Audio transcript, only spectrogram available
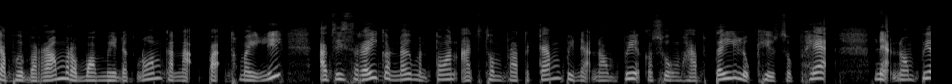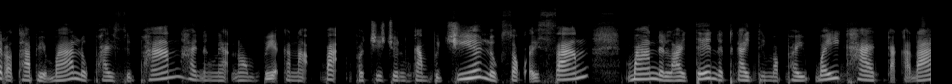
ការព្រួយបារម្ភរបស់មេដឹកនាំគណៈបកថ្មីនេះអធិសរីក៏នៅមិនទាន់អាចធំប្រតិកម្មពីអ្នកនាំពាក្យក្រសួងមហាផ្ទៃលោកខៀវសុភ័ក្រអ្នកនាំពាក្យរដ្ឋាភិបាលលោកផៃស៊ីផានហើយនិងអ្នកនាំពាក្យគណៈបកប្រជាជនកម្ពុជាលោកសុកអេសាន បាននៅឡើយទេនៅថ្ងៃទី23ខែកក្កដា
